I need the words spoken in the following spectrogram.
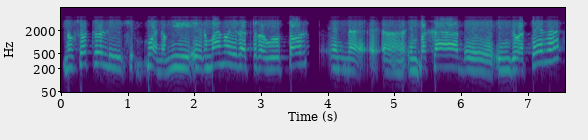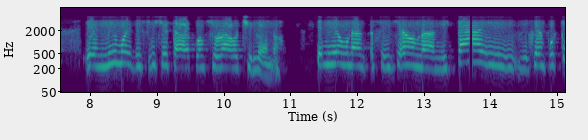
Nosotros le bueno, mi hermano era traductor en la eh, eh, embajada de Inglaterra y en el mismo edificio estaba el consulado chileno. Tenía una, se hicieron una amistad y dijeron, ¿por qué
